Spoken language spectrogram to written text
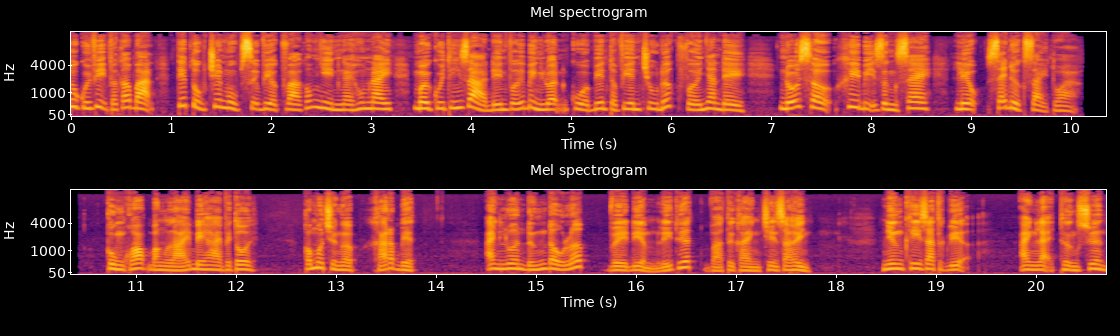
Thưa quý vị và các bạn, tiếp tục chuyên mục sự việc và góc nhìn ngày hôm nay, mời quý thính giả đến với bình luận của biên tập viên Chu Đức với nhan đề Nỗi sợ khi bị dừng xe liệu sẽ được giải tỏa. Cùng khoa học bằng lái B2 với tôi, có một trường hợp khá đặc biệt. Anh luôn đứng đầu lớp về điểm lý thuyết và thực hành trên xa hình. Nhưng khi ra thực địa, anh lại thường xuyên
